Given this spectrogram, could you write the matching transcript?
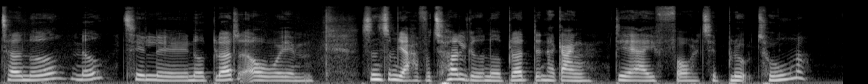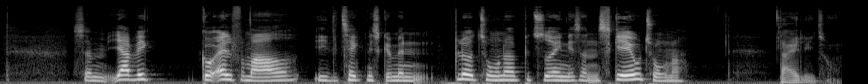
taget noget med til øh, noget blåt, og øh, sådan som jeg har fortolket noget blåt den her gang, det er i forhold til blå toner. Som jeg vil ikke gå alt for meget i det tekniske, men blå toner betyder egentlig sådan skæve toner. Dejlige toner.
